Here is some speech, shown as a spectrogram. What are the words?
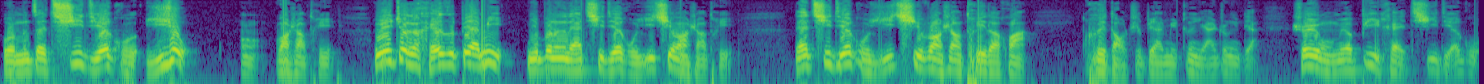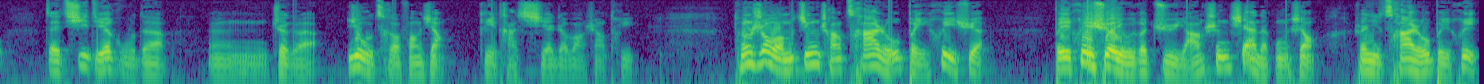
我们在七节骨一右，嗯，往上推。因为这个孩子便秘，你不能连七节骨一起往上推，连七节骨一起往上推的话，会导致便秘更严重一点。所以我们要避开七节骨，在七节骨的嗯这个右侧方向给它斜着往上推。同时，我们经常擦揉百会穴，百会穴有一个举阳生陷的功效，说你擦揉百会，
